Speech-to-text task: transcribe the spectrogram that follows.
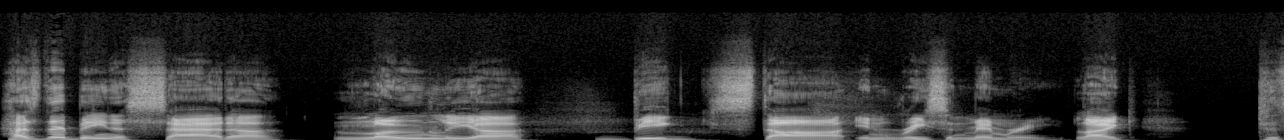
Has there been a sadder, lonelier, big star in recent memory? Like, to,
